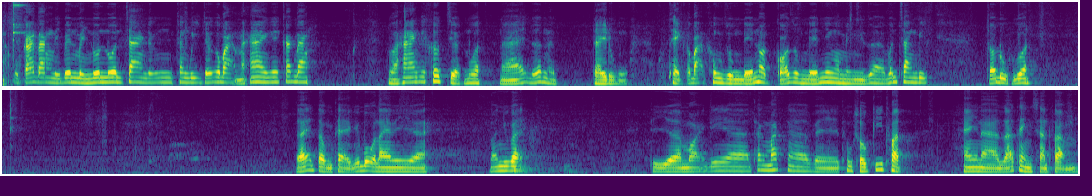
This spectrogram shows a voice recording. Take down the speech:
Bộ các đăng thì bên mình luôn luôn trang cho, trang bị cho các bạn là hai cái các đăng và hai cái khớp trượt luôn. Đấy, rất là đầy đủ. Có thể các bạn không dùng đến hoặc có dùng đến nhưng mà mình giờ vẫn trang bị cho đủ luôn. Đấy, tổng thể cái bộ này thì à, nó như vậy. Thì à, mọi cái thắc mắc về thông số kỹ thuật hay là giá thành sản phẩm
